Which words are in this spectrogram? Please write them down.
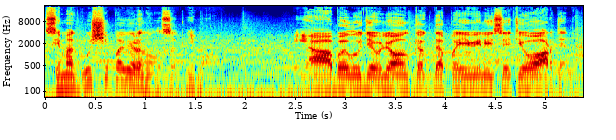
Всемогущий повернулся к нему. Я был удивлен, когда появились эти ордена.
